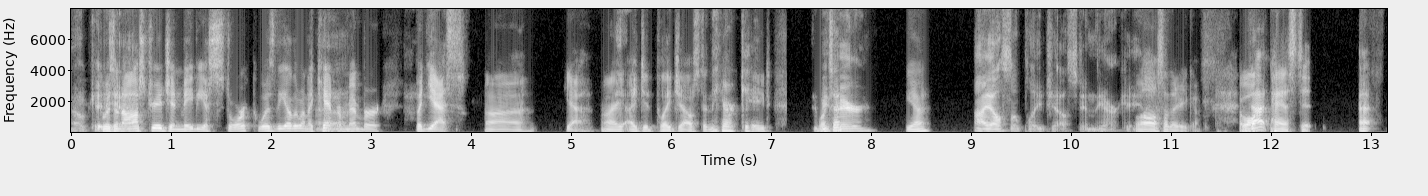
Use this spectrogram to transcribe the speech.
Okay, It was an ostrich and maybe a stork was the other one. I can't Uh. remember, but yes, uh, yeah, I, I did play joust in the arcade. To What's be that? fair, Yeah. I also played joust in the arcade. Well, so there you go. I walked That- past it. Uh,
